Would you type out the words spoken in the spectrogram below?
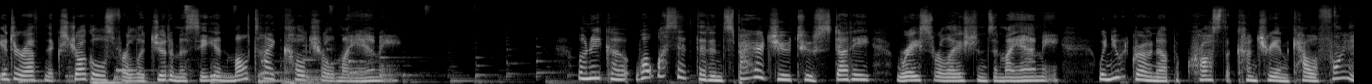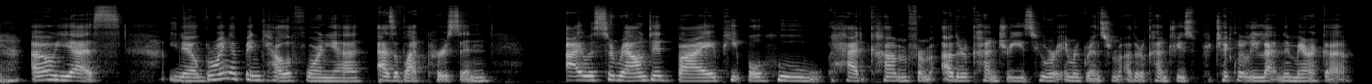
Interethnic Struggles for Legitimacy in Multicultural Miami. Monica, what was it that inspired you to study race relations in Miami when you had grown up across the country in California? Oh, yes. You know, growing up in California as a Black person, I was surrounded by people who had come from other countries, who were immigrants from other countries, particularly Latin America.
